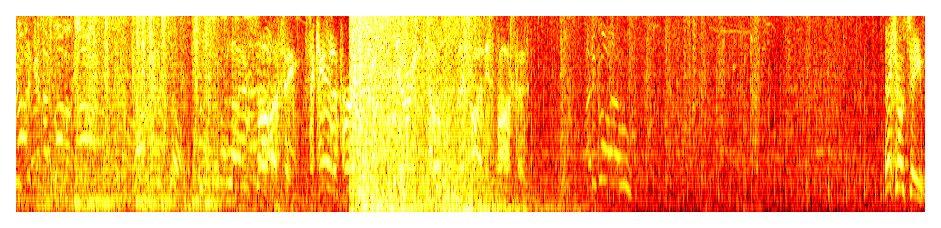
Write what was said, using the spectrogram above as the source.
Target at 12 o'clock! Bravo team, secure the perimeter! Let's find this bastard! Echo team,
